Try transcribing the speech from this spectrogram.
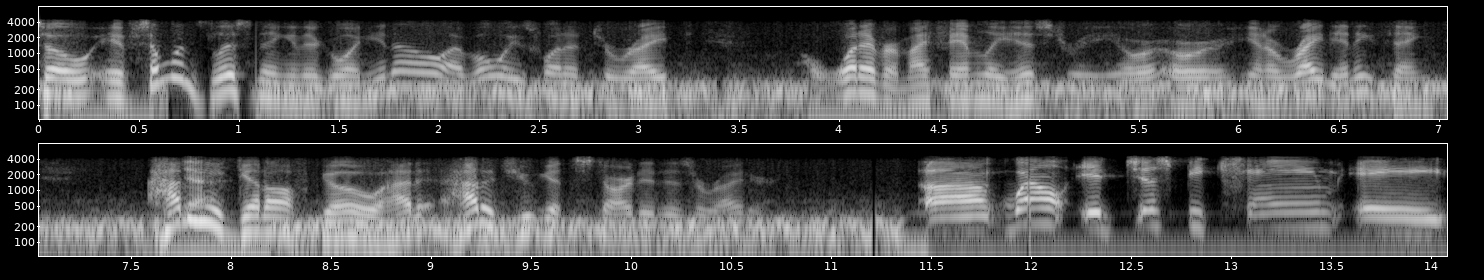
So if someone's listening and they're going, you know, I've always wanted to write whatever, my family history or, or you know, write anything, how do Yeah. you get off go? How did, how did you get started as a writer? Uh, well, it just became a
